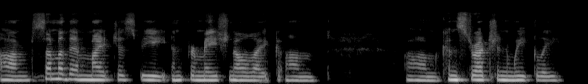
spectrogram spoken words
Um, some of them might just be informational like um, um, Construction Weekly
